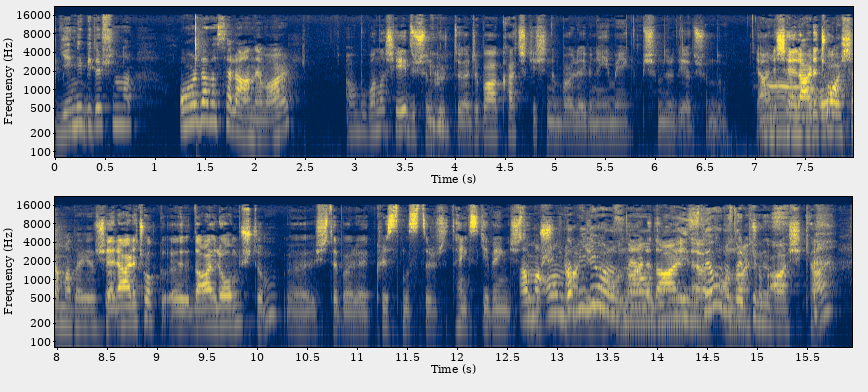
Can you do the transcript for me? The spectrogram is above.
yeni bir de şunu. Orada mesela ne var? Ama bu bana şeyi düşündürttü. Acaba kaç kişinin böyle evine yemeğe gitmişimdir diye düşündüm. Yani Aa, şeylerde çok aşamadayız. şeylerde çok e, dahil olmuştum. E, işte böyle Christmas'tır, Thanksgiving işte Ama onu da biliyoruz ne Onlar da olduğunu, dahil. Evet, onlar hepimiz. çok aşikar.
